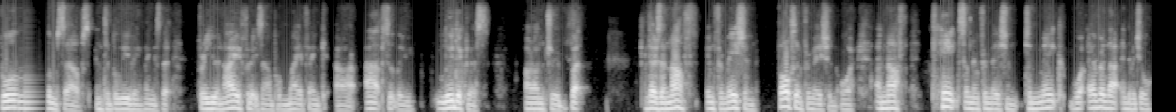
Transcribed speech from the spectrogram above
fool themselves into believing things that, for you and I, for example, might think are absolutely ludicrous, are untrue. But there's enough information, false information, or enough takes on information to make whatever that individual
